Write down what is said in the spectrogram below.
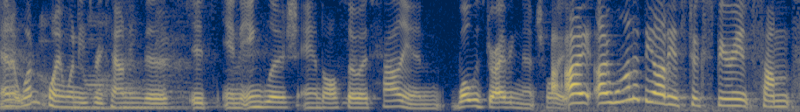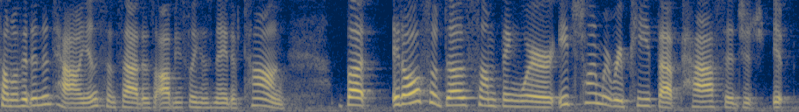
And at one point, when he's recounting this, it's in English and also Italian. What was driving that choice? I, I wanted the audience to experience some, some of it in Italian, since that is obviously his native tongue. But it also does something where each time we repeat that passage, it, it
